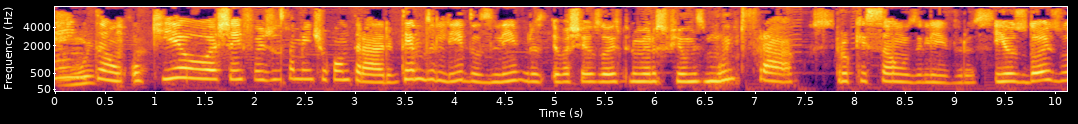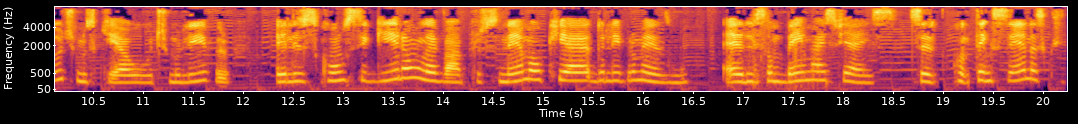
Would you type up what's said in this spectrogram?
É, Muito- então, o que eu achei foi justamente o contrário. Tendo lido os livros, eu achei os dois primeiros filmes muito fracos pro que são os livros. E os dois últimos, que é o último livro, eles conseguiram levar pro cinema o que é do livro mesmo. É, eles são bem mais fiéis. Você, tem cenas que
